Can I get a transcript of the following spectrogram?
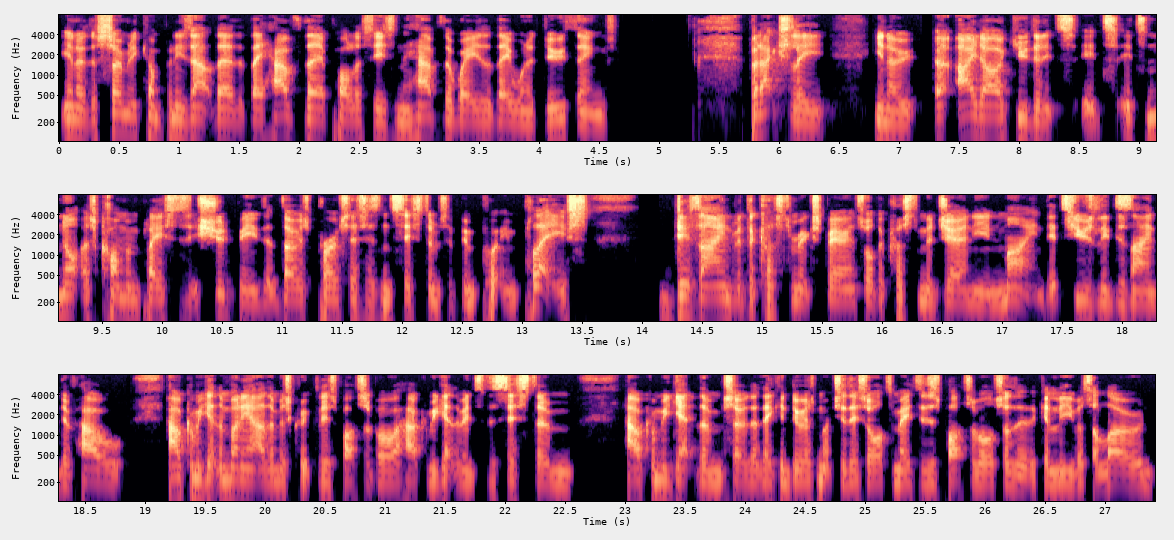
you know there's so many companies out there that they have their policies and they have the way that they want to do things, but actually, you know, uh, I'd argue that it's it's it's not as commonplace as it should be that those processes and systems have been put in place designed with the customer experience or the customer journey in mind. It's usually designed of how how can we get the money out of them as quickly as possible? How can we get them into the system? How can we get them so that they can do as much of this automated as possible, so that they can leave us alone?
